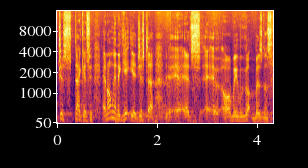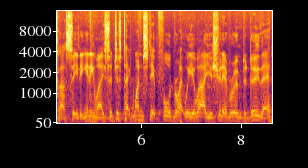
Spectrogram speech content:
just take us, and I'm going to get you just a, it's, oh, we've got business class seating anyway, so just take one step forward right where you are. You should have room to do that.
